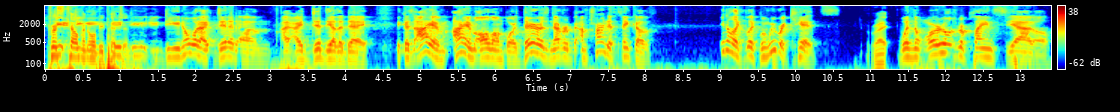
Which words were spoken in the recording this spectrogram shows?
Chris Do- Tillman do- will be pitching. Do, you- do you know what I did? Um, I, I did the other day because I am I am all on board. There has never been. I'm trying to think of, you know, like like when we were kids, Right. when the Orioles were playing Seattle,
